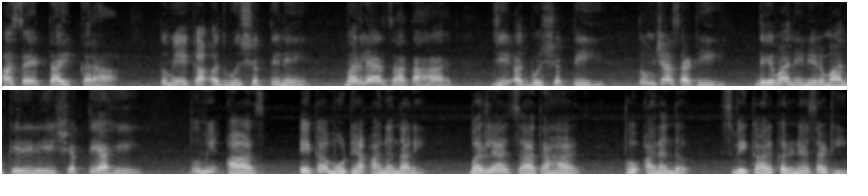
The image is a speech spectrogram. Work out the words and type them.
असे टाईप करा. तुम्ही एका अद्भुत शक्तीने भरल्या जात आहात जी अद्भुत शक्ती तुमच्यासाठी देवाने निर्माण केलेली शक्ती आहे. तुम्ही आज एका मोठ्या आनंदाने भरल्या जात आहात. तो आनंद स्वीकार करण्यासाठी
